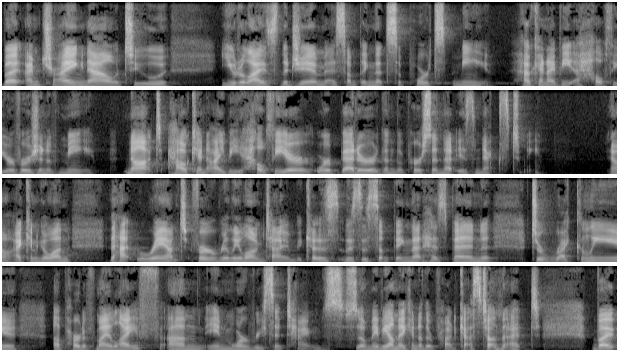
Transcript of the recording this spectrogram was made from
but I'm trying now to utilize the gym as something that supports me. How can I be a healthier version of me? Not how can I be healthier or better than the person that is next to me. Now, I can go on that rant for a really long time because this is something that has been directly a part of my life um, in more recent times. So maybe I'll make another podcast on that. But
